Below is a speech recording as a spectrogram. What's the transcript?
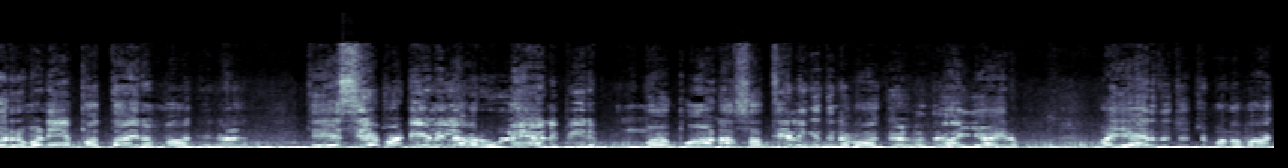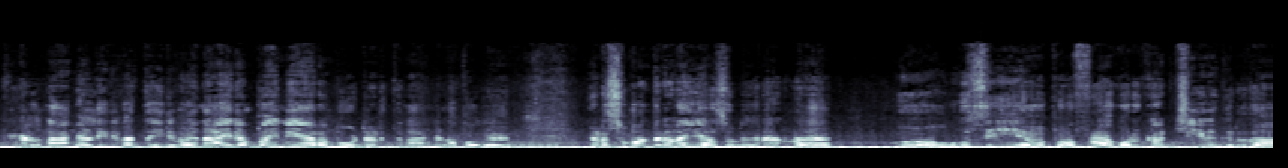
வெறுமனே பத்தாயிரம் வாக்குகள். தேசிய பட்டியலில் அவர் உள்ளே அனுப்பியிருக்கும் அஹ், பானா சத்தியலிங்கத்தின் வாக்குகள் வந்து ஐயாயிரம். ஐயாயிரத்து சொச்சமான வாக்குகள். நாங்கள் இருபத்தி இருபதாயிரம் பதினாயிரம் ஓட்டு எடுத்து நாங்கள் அப்போது என்னோட சுமந்திரன் ஐயா சொல்லுகிறார் ஊசி பஃப்ராக் ஒரு கட்சி இருக்கிறதா?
